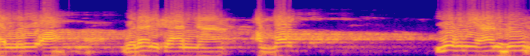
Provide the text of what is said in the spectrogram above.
المروءة وذلك أن الضرب يغني عنه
